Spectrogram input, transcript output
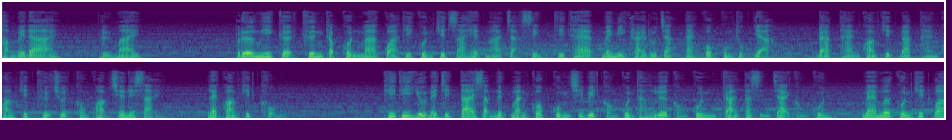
ทำไม่ได้ หรือไม่ เรื่องนี้เกิดขึ้นกับคนมากกว่าที่คุณคิดสาเหตุมาจากสิ่งที่แทบไม่มีใครรู้จักแต่ควบคุมทุกอย่าง แบบแผนความคิดแบบแผนความคิดคือชุดของความเชื่อนิสัย และความคิดคงที่ที่อยู่ในจิตใต้สำนึกมันควบคุมชีวิตของคุณทางเลือกของคุณการตัดสินใจของคุณ แม้เมื่อคุณคิดว่า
